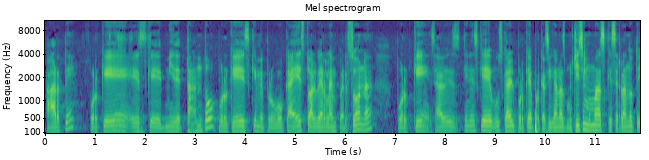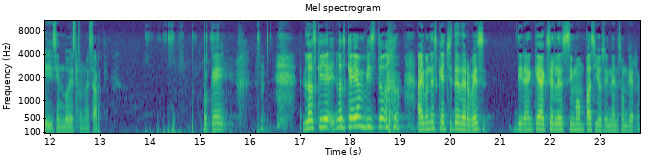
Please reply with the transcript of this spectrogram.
arte, por qué es que mide tanto, por qué es que me provoca esto al verla en persona, por qué, ¿sabes? Tienes que buscar el por qué, porque así ganas muchísimo más que cerrándote y diciendo esto no es arte. Ok. Los que, los que hayan visto algún sketch de Derbez dirán que Axel es Simón Paz y yo soy Nelson Guerra.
